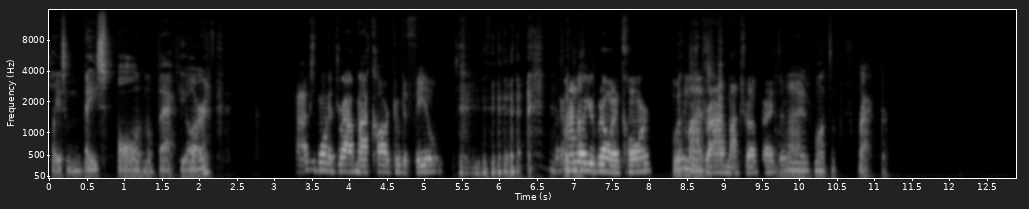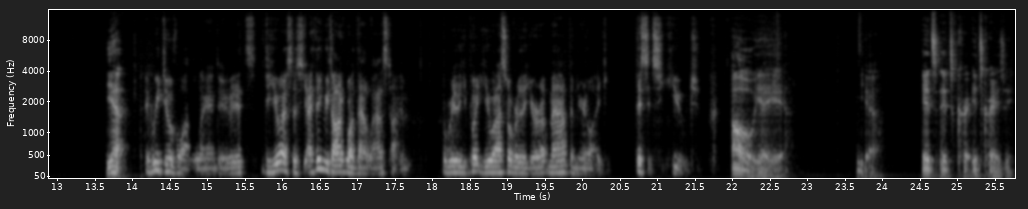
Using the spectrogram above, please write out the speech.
play some baseball in my backyard. I just want to drive my car through the field. I my, know you're growing corn. with my, drive my truck right there. I just want the Yeah, We do have a lot of land, dude. It's the U.S. is. I think we talked about that last time. Where you put U.S. over the Europe map, and you're like, this is huge. Oh yeah, yeah, yeah. yeah. It's it's cra- it's crazy.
